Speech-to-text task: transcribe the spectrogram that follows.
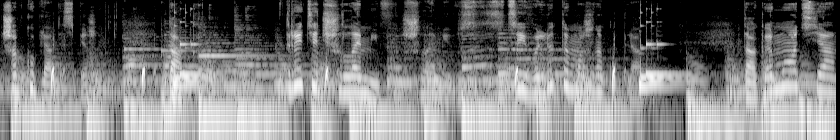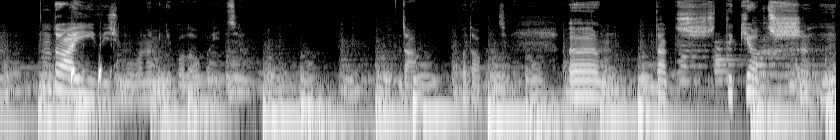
щоб купляти спешалки. Так, 30 шлемів. шлемів. З, з цієї валюти можна купляти. Так, емоція. Ну да, її візьму, вона мені подобається. Да, подобається. Ем, так, такі от шаги.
